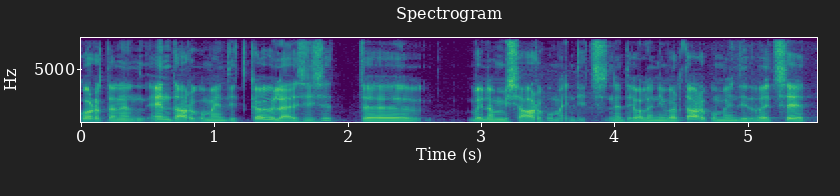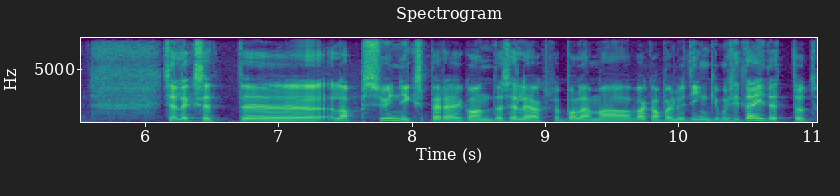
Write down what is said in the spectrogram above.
kordan enda argumendid ka üle siis, et või noh, mis argumendid, need ei ole niivõrd argumendid, vaid see, et selleks, et laps sünniks perekonda, selle jaoks peab olema väga palju tingimusi täidetud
